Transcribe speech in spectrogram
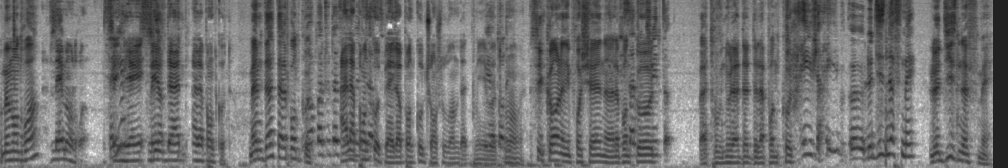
Au même endroit Même endroit. C'est même date à la Pentecôte. Même date à la Pentecôte. Non, pas tout à fait. À la Pentecôte, date. mais la Pentecôte change souvent de date. Mais Oui, ouais. C'est quand l'année prochaine, à la Pentecôte suite. Bah, trouve-nous la date de la Pentecôte. J'arrive, j'arrive. Euh, le 19 mai. Le 19 mai.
